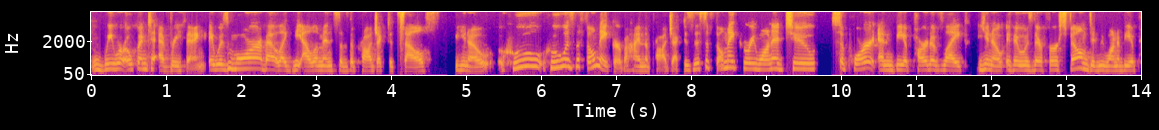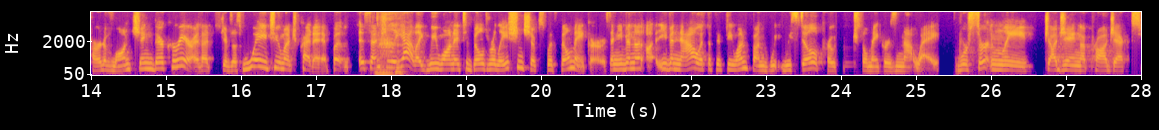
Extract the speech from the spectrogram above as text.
We were open to everything. It was more about like the elements of the project itself. You know who who was the filmmaker behind the project? Is this a filmmaker we wanted to support and be a part of like you know if it was their first film did we want to be a part of launching their career? That gives us way too much credit. But essentially yeah like we wanted to build relationships with filmmakers. And even uh, even now at the 51 fund we, we still approach filmmakers in that way. We're certainly judging a project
